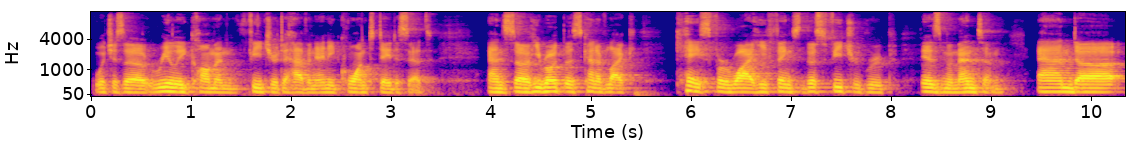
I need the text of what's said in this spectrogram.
which is a really common feature to have in any quant data set. And so he wrote this kind of like case for why he thinks this feature group is momentum. And uh,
